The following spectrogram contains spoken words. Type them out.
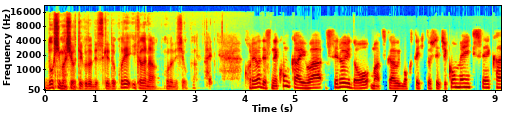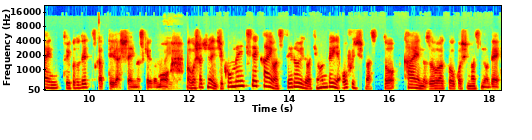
どうしましょうということですけど、これ、いかがなものでしょうか？はい。これはですね、今回はステロイドをまあ使う目的として自己免疫性肝炎ということで使っていらっしゃいますけれども、はい、まあ、ご承知のように自己免疫性肝炎はステロイドは基本的にオフしますと肝炎の増悪を起こしますので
